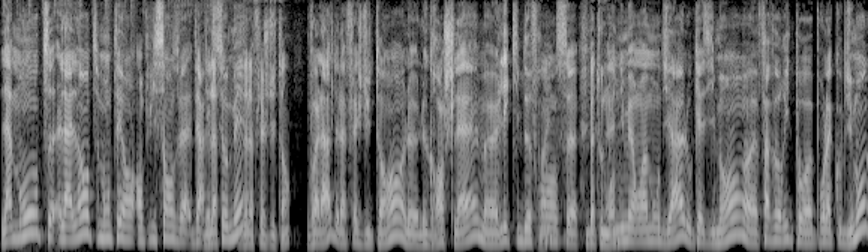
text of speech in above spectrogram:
la monte, la lente montée en, en puissance vers, vers les la, sommets. de la flèche du temps, Voilà, de la flèche du temps, le, le grand chelem, euh, l'équipe de France qui bat tout le euh, monde. numéro un mondial ou quasiment, euh, favorite pour, pour la Coupe du Monde.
